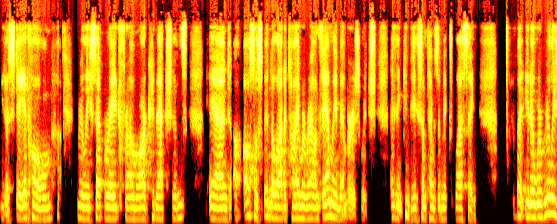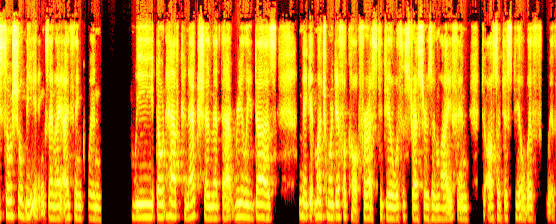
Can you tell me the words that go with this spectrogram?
you know, stay at home, really separate from our connections, and uh, also spend a lot of time around family members, which I think can be sometimes a mixed blessing but you know we're really social beings and I, I think when we don't have connection that that really does make it much more difficult for us to deal with the stressors in life and to also just deal with with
